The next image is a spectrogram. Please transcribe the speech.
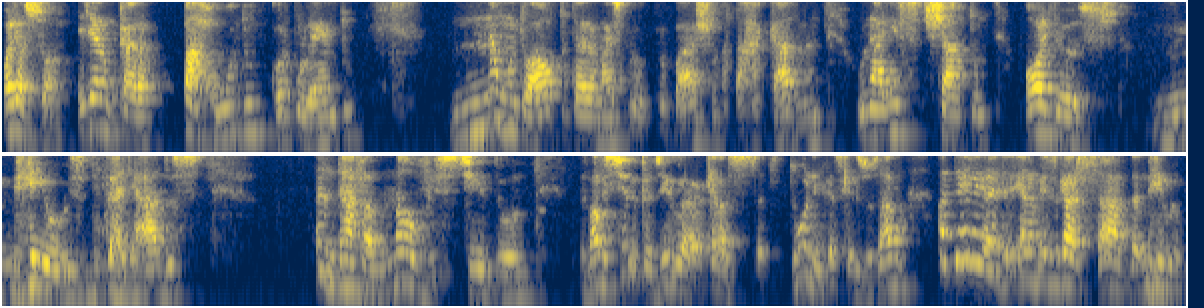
Olha só, ele era um cara parrudo, corpulento, não muito alto, tá, era mais para o baixo, atarracado, né? o nariz chato, olhos meio esbugalhados, andava mal vestido, mal vestido que eu digo, aquelas túnicas que eles usavam, a dele era meio esgarçada, meio,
